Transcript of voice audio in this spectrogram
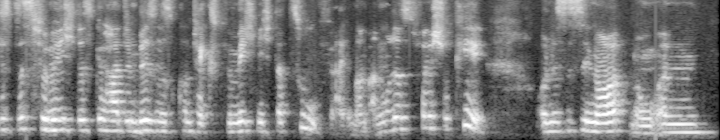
das, das für mich, das gehört im Business-Kontext für mich nicht dazu. Für jemand anderes völlig okay. Und es ist in Ordnung. Und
